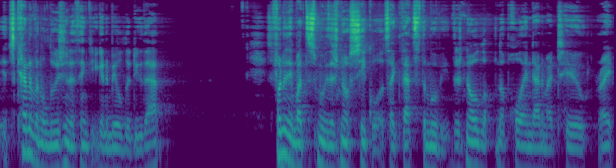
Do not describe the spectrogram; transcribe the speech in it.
it's kind of an illusion to think that you're going to be able to do that. It's funny thing about this movie. There's no sequel. It's like that's the movie. There's no Napoleon Dynamite two, right?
